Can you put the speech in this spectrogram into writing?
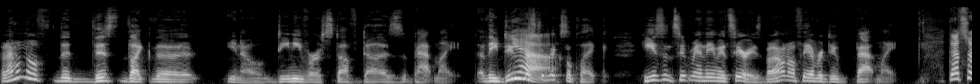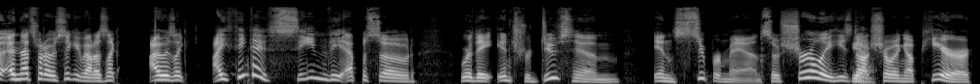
But I don't know if the, this, like the, you know, Deaniverse stuff does Bat-Mite. They do Yeah. Mr. Mxyzptlk. He's in Superman the Animated Series, but I don't know if they ever do Batmite. That's what, and that's what I was thinking about. I was like, I was like, I think I've seen the episode where they introduce him in Superman. So surely he's Yeah. not showing up here.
